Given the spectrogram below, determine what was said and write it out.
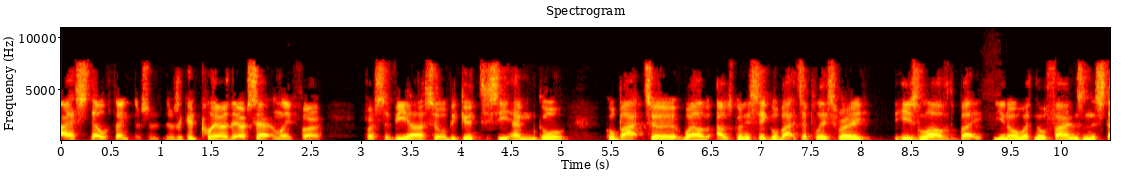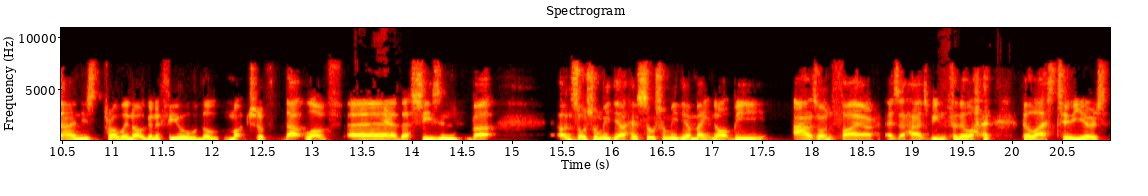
I still think there's a, there's a good player there, certainly for for Sevilla. So it'll be good to see him go go back to well, I was going to say go back to a place where he's loved, but you know, with no fans in the stand, he's probably not going to feel the, much of that love uh, yeah. this season. But on social media, his social media might not be as on fire as it has been for the the last two years.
